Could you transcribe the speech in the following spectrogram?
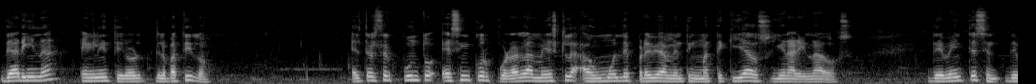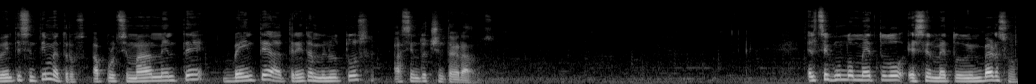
de harina en el interior del batido. El tercer punto es incorporar la mezcla a un molde previamente enmantequillados y enharinados de 20, de 20 centímetros, aproximadamente 20 a 30 minutos a 180 grados. El segundo método es el método inverso,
